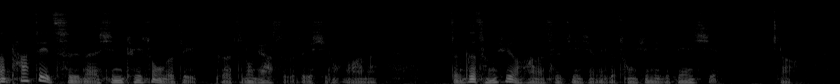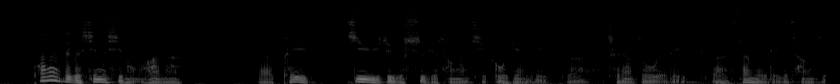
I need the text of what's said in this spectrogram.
那它这次呢新推送的这个自动驾驶的这个系统的话呢，整个程序的话呢是进行了一个重新的一个编写，啊，它的这个新的系统的话呢，呃，可以基于这个视觉传感器构建这个车辆周围的一个三维的一个场景，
